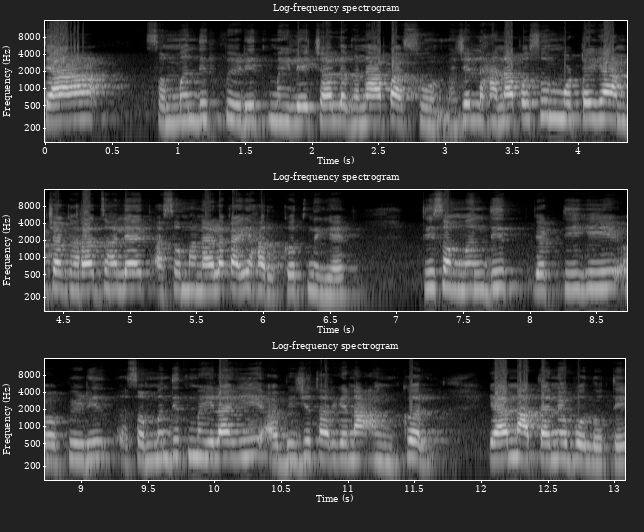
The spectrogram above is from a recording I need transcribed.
त्या संबंधित पीडित महिलेच्या लग्नापासून म्हणजे लहानापासून मोठं हे आमच्या घरात झाले आहेत असं म्हणायला काही हरकत नाही आहे. ती संबंधित व्यक्ती ही पीडित संबंधित महिला ही अभिजित हारगेंना अंकल या नात्याने बोलवते.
